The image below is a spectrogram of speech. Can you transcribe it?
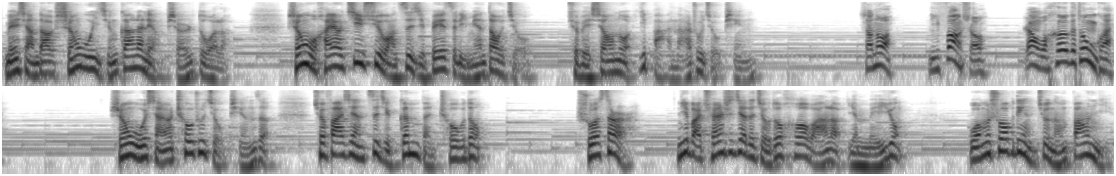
没想到神武已经干了两瓶多了，神武还要继续往自己杯子里面倒酒，却被肖诺一把拿住酒瓶。小诺，你放手，让我喝个痛快。神武想要抽出酒瓶子，却发现自己根本抽不动。说事儿，你把全世界的酒都喝完了也没用，我们说不定就能帮你。”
